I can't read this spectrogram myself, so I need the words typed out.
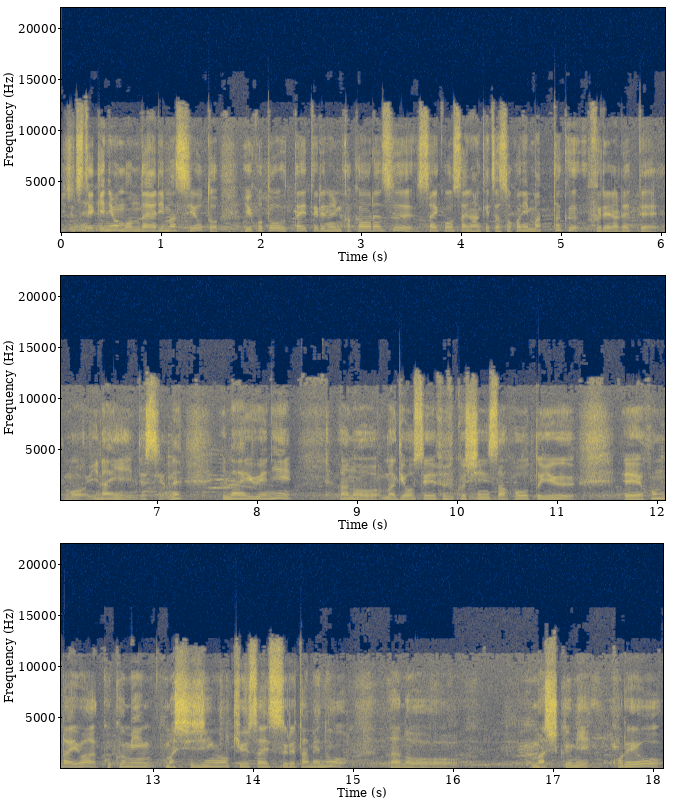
技術的には問題ありますよということを訴えているのにかかわらず最高裁の判決はそこに全く触れられてもいないんですよね。いない上にあの、まあ、行政不服審査法という、えー、本来は国民、まあ、詩人を救済するためのあの、まあ、仕組みこれを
